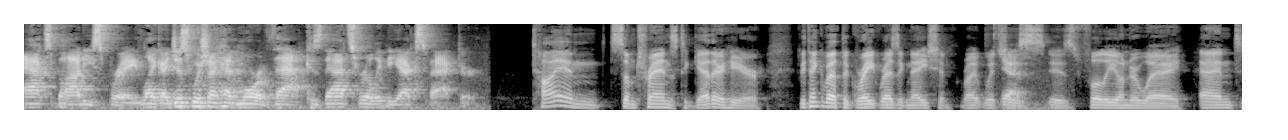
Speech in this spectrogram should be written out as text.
Axe body spray. Like, I just wish I had more of that because that's really the X factor. Tying some trends together here. We think about the Great Resignation, right, which yes. is is fully underway, and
